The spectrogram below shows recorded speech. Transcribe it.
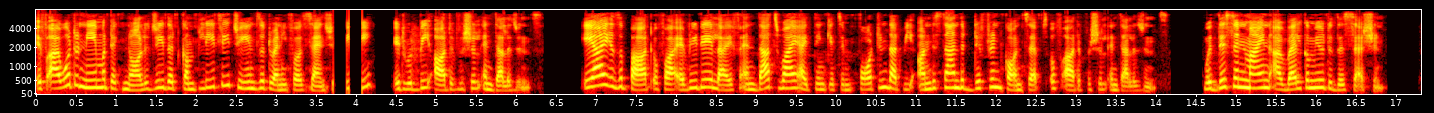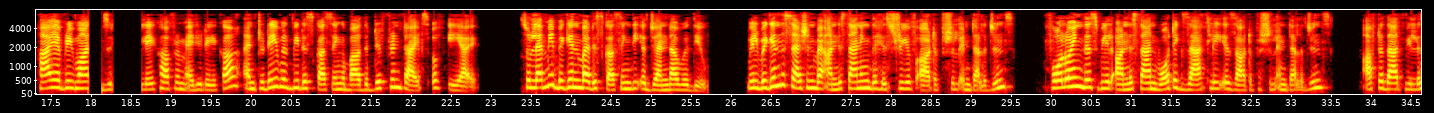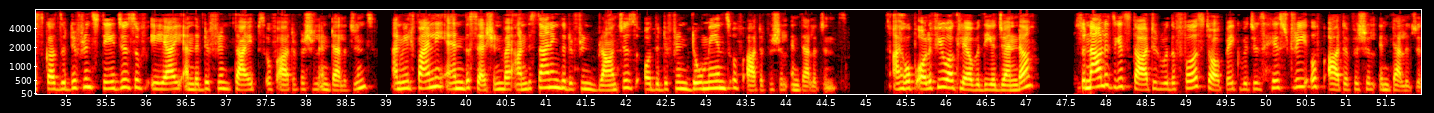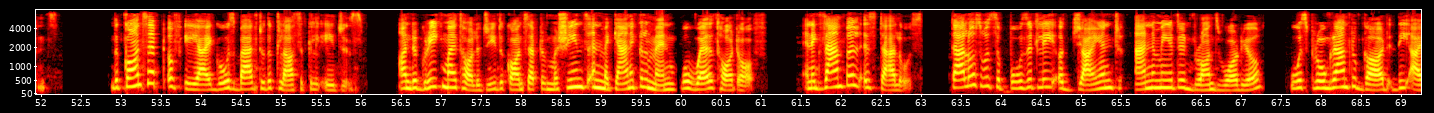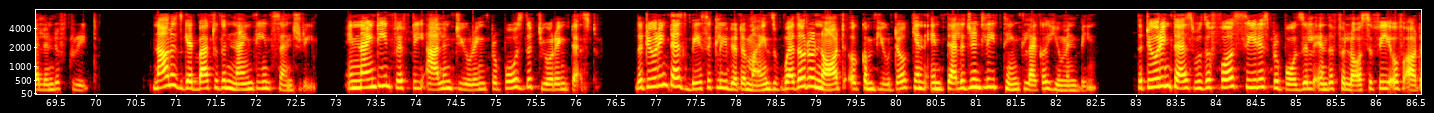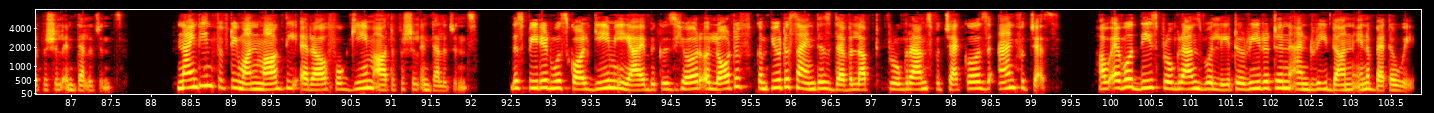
If I were to name a technology that completely changed the 21st century, it would be artificial intelligence. AI is a part of our everyday life, and that's why I think it's important that we understand the different concepts of artificial intelligence. With this in mind, I welcome you to this session. Hi everyone, this is Lekha from Edureka, and today we'll be discussing about the different types of AI. So let me begin by discussing the agenda with you. We'll begin the session by understanding the history of artificial intelligence. Following this, we'll understand what exactly is artificial intelligence. After that, we'll discuss the different stages of AI and the different types of artificial intelligence. And we'll finally end the session by understanding the different branches or the different domains of artificial intelligence. I hope all of you are clear with the agenda. So now let's get started with the first topic, which is history of artificial intelligence. The concept of AI goes back to the classical ages. Under Greek mythology, the concept of machines and mechanical men were well thought of. An example is Talos. Talos was supposedly a giant animated bronze warrior who was programmed to guard the island of Crete. Now let's get back to the 19th century. In 1950, Alan Turing proposed the Turing test. The Turing test basically determines whether or not a computer can intelligently think like a human being. The Turing test was the first serious proposal in the philosophy of artificial intelligence. 1951 marked the era for game artificial intelligence. This period was called game AI because here a lot of computer scientists developed programs for checkers and for chess. However, these programs were later rewritten and redone in a better way.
